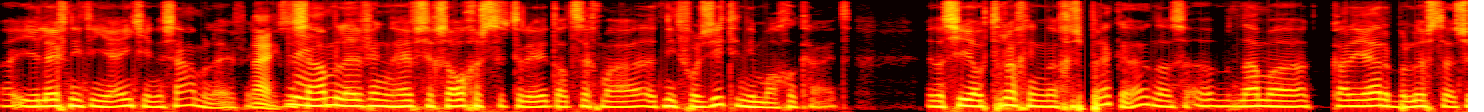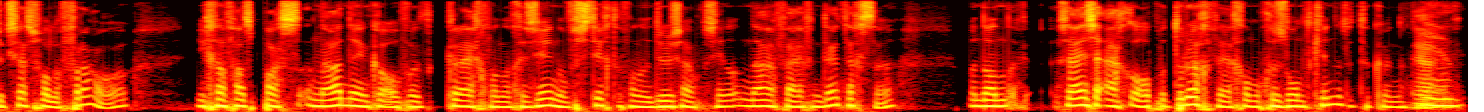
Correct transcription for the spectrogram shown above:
eh, je leeft niet in je eentje in de samenleving. Nee. Dus de Nee. samenleving heeft zich zo gestructureerd dat zeg maar, het niet voorziet in die mogelijkheid. En dat zie je ook terug in eh, gesprekken. Dat is, eh, met name carrièrebeluste en succesvolle vrouwen. Die gaan vast pas nadenken over het krijgen van een gezin of het stichten van een duurzaam gezin na 35ste. Maar dan zijn ze eigenlijk al op een terugweg om gezond kinderen te kunnen Ja. krijgen.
